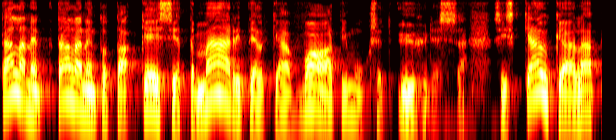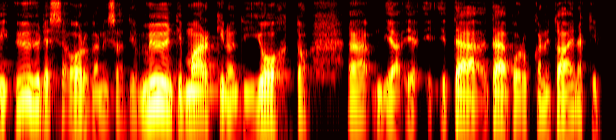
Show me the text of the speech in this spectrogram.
Tällainen, tällainen tota keissi, että määritelkää vaatimukset yhdessä. Siis käykää läpi yhdessä organisaatio, myynti, markkinointi, johto ää, ja, ja, ja tämä, tämä porukka nyt ainakin.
